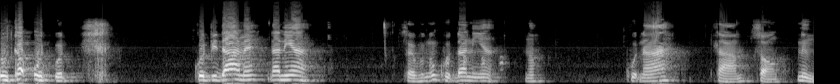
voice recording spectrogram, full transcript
อุดครับอุดอุดขุดผิดด้านไหมด้านนี้ยเสริมผมต้องขุดด้านนี้อะเนาะขุดนะสามสองหนึ่ง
